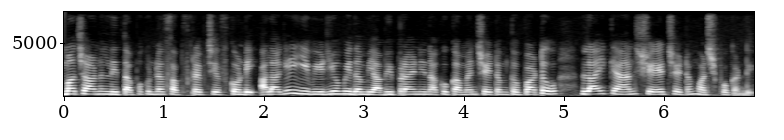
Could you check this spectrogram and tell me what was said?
మా ఛానల్ని తప్పకుండా సబ్స్క్రైబ్ చేసుకోండి. అలాగే ఈ వీడియో మీద మీ అభిప్రాయాన్ని నాకు కమెంట్ చేయడంతో పాటు లైక్ అండ్ షేర్ చేయడం మర్చిపోకండి.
